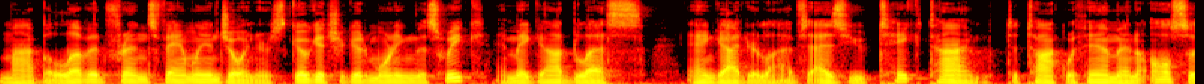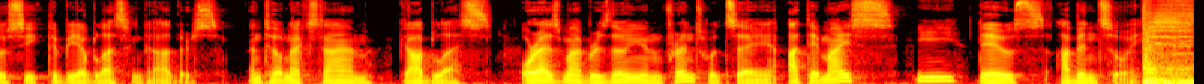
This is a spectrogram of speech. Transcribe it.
my beloved friends, family, and joiners, go get your good morning this week, and may God bless and guide your lives as you take time to talk with Him and also seek to be a blessing to others. Until next time, God bless. Or as my Brazilian friends would say, até mais e Deus abençoe.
